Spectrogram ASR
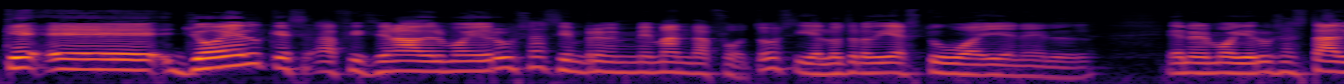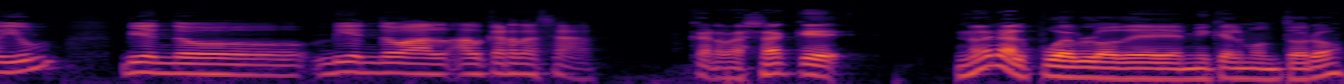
Que eh, Joel, que es aficionado del Mollerusa, siempre me manda fotos y el otro día estuvo ahí en el, en el Mollerusa Stadium viendo, viendo al, al Cardasá. Cardasá, que no era el pueblo de Miquel Montoro.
